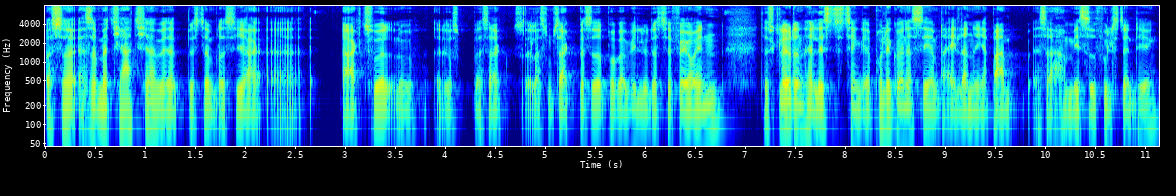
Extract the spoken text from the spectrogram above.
og så, altså Machacha vil jeg bestemt også sige, er, er, er aktuel nu, er det jo sagt, eller som sagt baseret på, hvad vi lytter til. For jeg var inde, da jeg skulle lave den her liste, så tænkte jeg, prøv lige at gå ind og se, om der er et eller andet, jeg bare altså, har misset fuldstændig, ikke?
